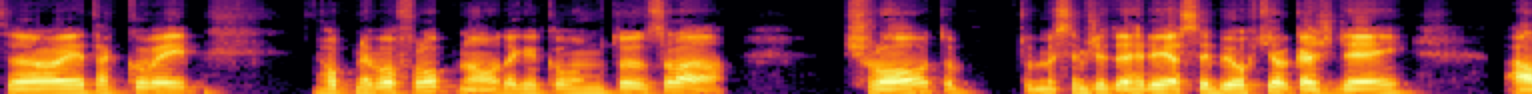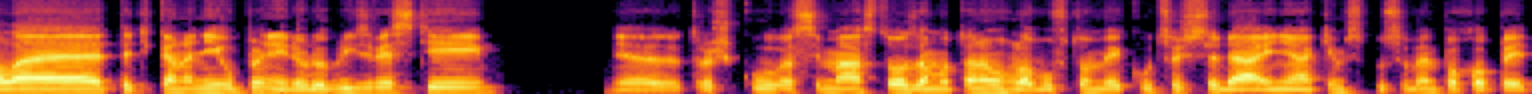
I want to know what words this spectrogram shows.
to je takový hop nebo flop, no, tak jako mu to docela šlo, to, to myslím, že tehdy asi by ho chtěl každý, ale teďka na něj úplně jdou dobrý zvěsti, trošku asi má z toho zamotanou hlavu v tom věku, což se dá i nějakým způsobem pochopit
